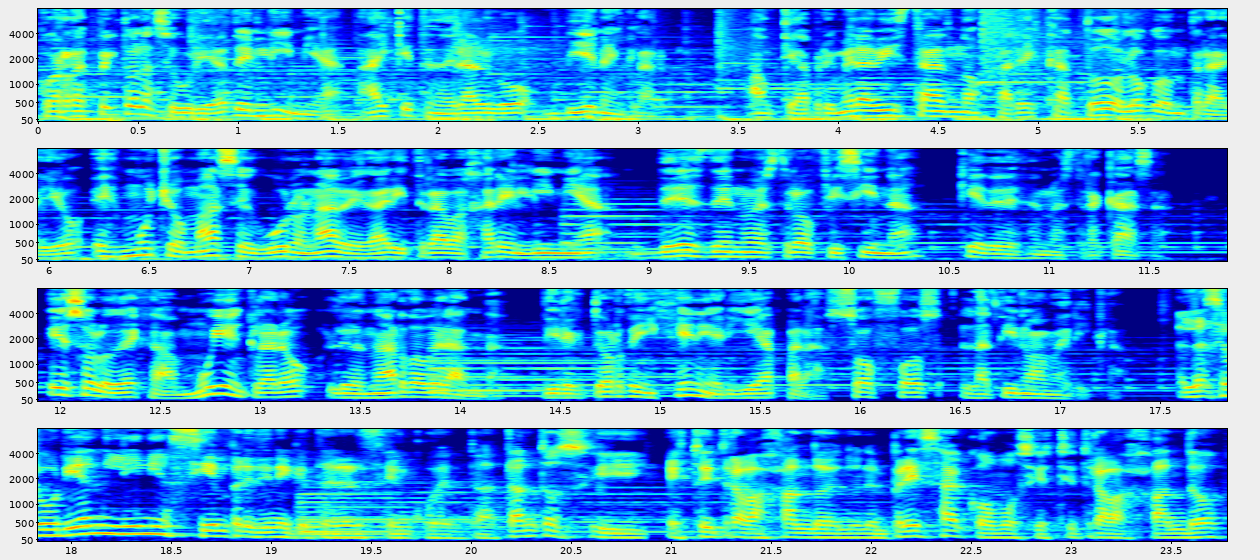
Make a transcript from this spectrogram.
Con respecto a la seguridad en línea, hay que tener algo bien en claro. Aunque a primera vista nos parezca todo lo contrario, es mucho más seguro navegar y trabajar en línea desde nuestra oficina que desde nuestra casa. Eso lo deja muy en claro Leonardo Granda, director de ingeniería para Sophos Latinoamérica. La seguridad en línea siempre tiene que tenerse en cuenta, tanto si estoy trabajando en una empresa como si estoy trabajando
